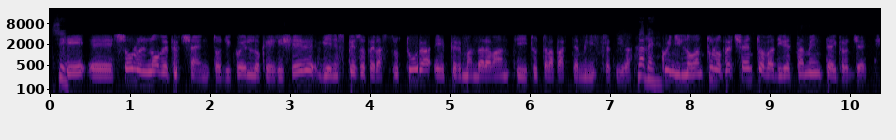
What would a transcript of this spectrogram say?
Sì. che eh, solo il 9% di quello che riceve viene speso per la struttura e per mandare avanti tutta la parte amministrativa. Va bene. Quindi il 91% va direttamente ai progetti.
